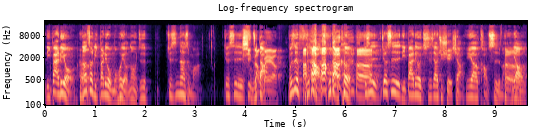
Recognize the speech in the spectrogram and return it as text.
礼拜六，嗯那时候礼拜六我们会有那种就是就是那什么啊、就 是辅导，啊，不是辅导辅导课，嗯。就是就是礼拜六其实要去学校，因为要考试嘛，嗯。要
